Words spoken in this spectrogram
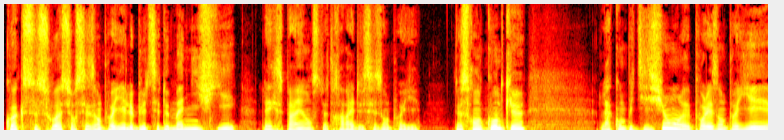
quoi que ce soit sur ses employés, le but, c'est de magnifier l'expérience de travail de ses employés. De se rendre compte que la compétition pour les employés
